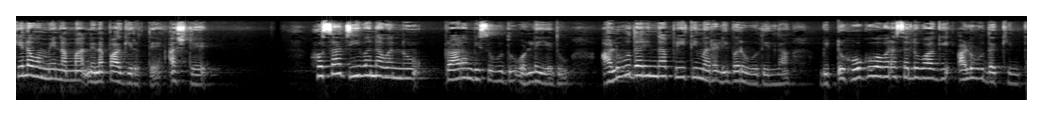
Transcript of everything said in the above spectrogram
ಕೆಲವೊಮ್ಮೆ ನಮ್ಮ ನೆನಪಾಗಿರುತ್ತೆ ಅಷ್ಟೇ. ಹೊಸ ಜೀವನವನ್ನು ಪ್ರಾರಂಭಿಸುವುದು ಒಳ್ಳೆಯದು. ಅಳುವುದರಿಂದ ಪ್ರೀತಿ ಮರಳಿ ಬರುವುದಿಲ್ಲ. ಬಿಟ್ಟು ಹೋಗುವವರ ಸಲುವಾಗಿ ಅಳುವುದಕ್ಕಿಂತ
